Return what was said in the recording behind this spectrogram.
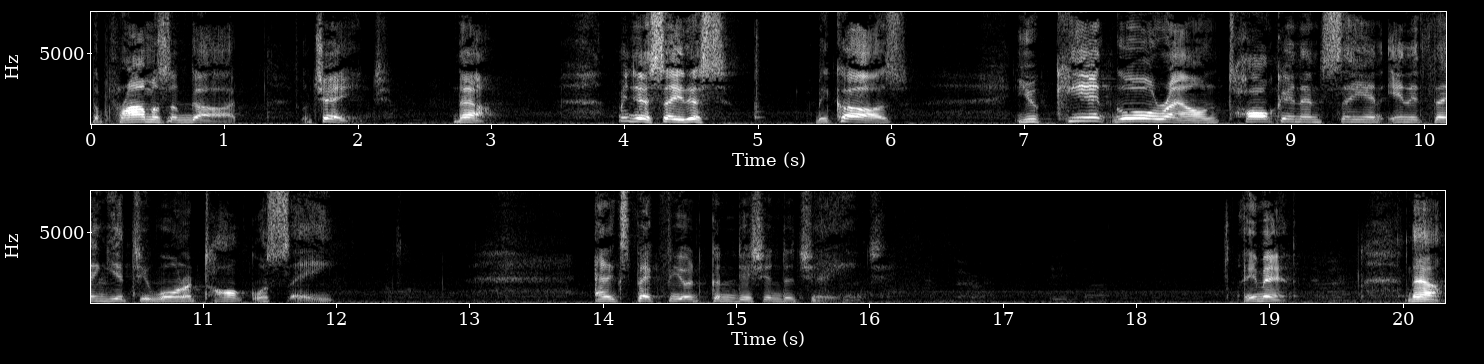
the promise of God, will change. Now, let me just say this because You can't go around talking and saying anything yet you want to talk or say and expect for your condition to change. Amen. Now,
